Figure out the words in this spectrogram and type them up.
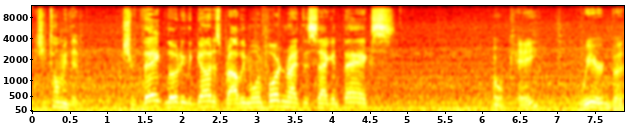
And she told me that she would Think loading the gun is probably more important right this second, thanks. Okay. Weird, but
